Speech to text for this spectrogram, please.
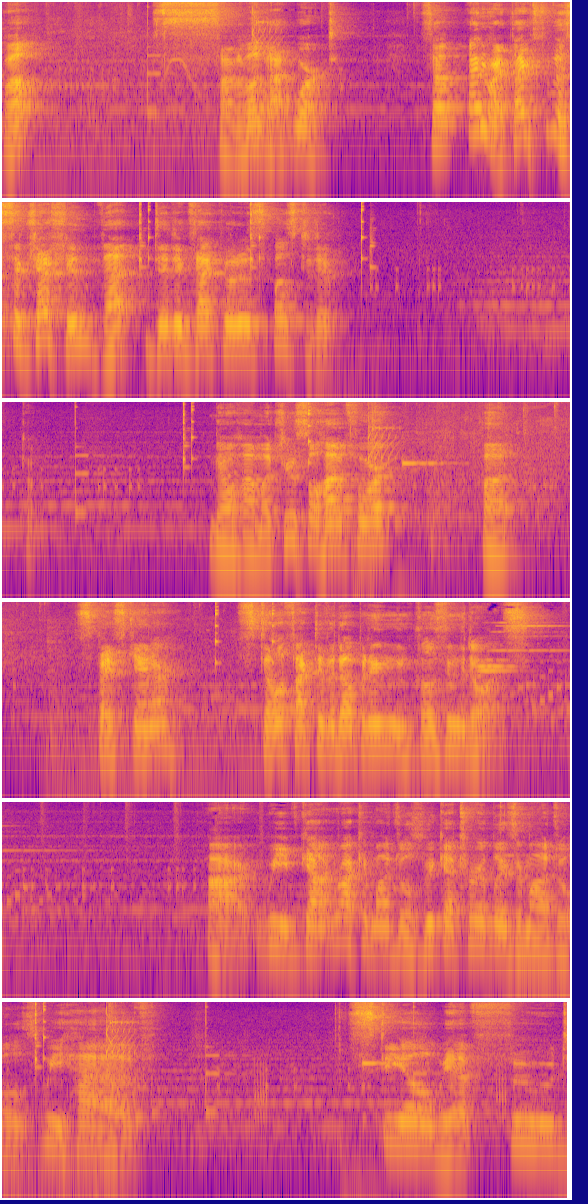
Well, son of a, that worked. So anyway, thanks for the suggestion. That did exactly what it was supposed to do. Know how much use I'll have for it, but Space Scanner, still effective at opening and closing the doors. Alright, we've got rocket modules, we've got trailblazer modules, we have steel, we have food.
